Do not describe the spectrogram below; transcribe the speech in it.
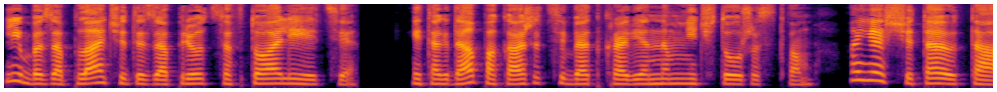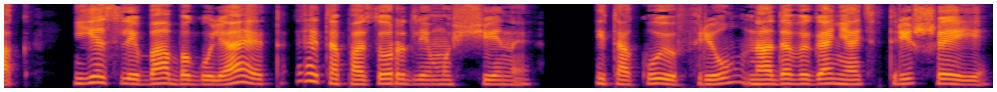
либо заплачет и запрется в туалете, и тогда покажет себя откровенным ничтожеством. А я считаю так, если баба гуляет, это позор для мужчины. И такую фрю надо выгонять в три шеи.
